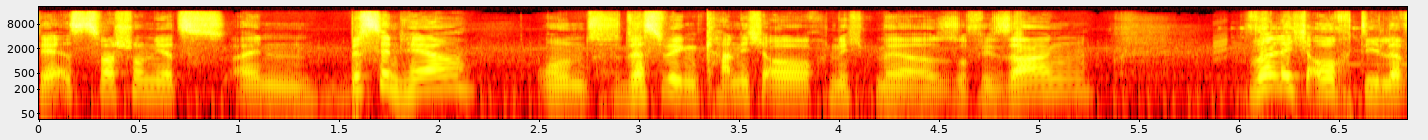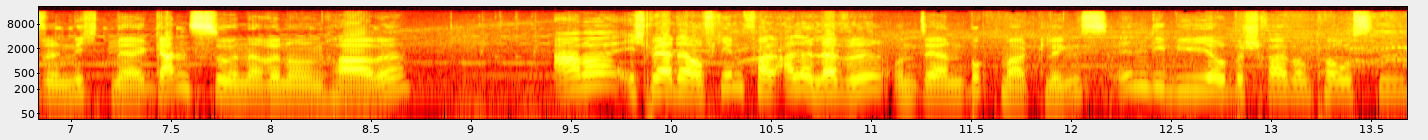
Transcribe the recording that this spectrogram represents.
Der ist zwar schon jetzt ein bisschen her und deswegen kann ich auch nicht mehr so viel sagen, weil ich auch die Level nicht mehr ganz so in Erinnerung habe. Aber ich werde auf jeden Fall alle Level und deren Bookmark-Links in die Videobeschreibung posten.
